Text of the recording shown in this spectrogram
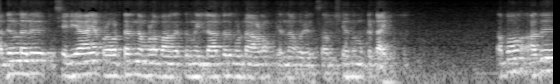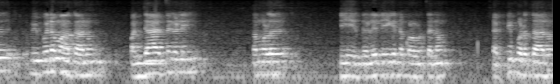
അതിനുള്ളൊരു ശരിയായ പ്രവർത്തനം നമ്മളെ ഭാഗത്തു നിന്ന് ഇല്ലാത്തത് കൊണ്ടാണോ എന്ന ഒരു സംശയം നമുക്കുണ്ടായി. അപ്പോ അത് വിപുലമാക്കാനും പഞ്ചായത്തുകളിൽ നമ്മൾ ഈ ദളിത് ലീഗിന്റെ പ്രവർത്തനം ശക്തിപ്പെടുത്താനും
